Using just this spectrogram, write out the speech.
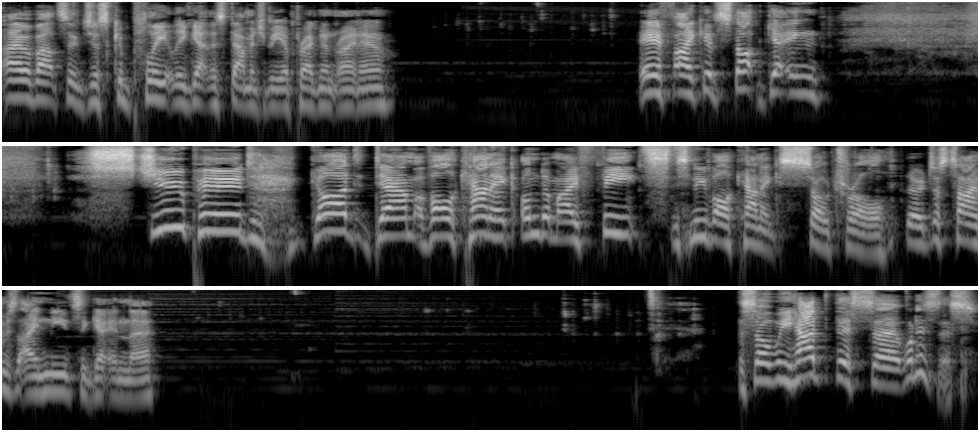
I'm about to just completely get this damage meter pregnant right now. If I could stop getting stupid goddamn volcanic under my feet. This new volcanic so troll. There are just times that I need to get in there. So we had this, uh, what is this?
